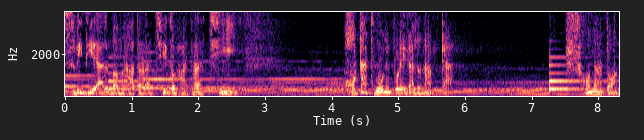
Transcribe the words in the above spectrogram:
স্মৃতির অ্যালবাম হাতাড়াচ্ছি তো হাতাড়াচ্ছি। হঠাৎ মনে পড়ে গেল নামটা। সনাতন।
